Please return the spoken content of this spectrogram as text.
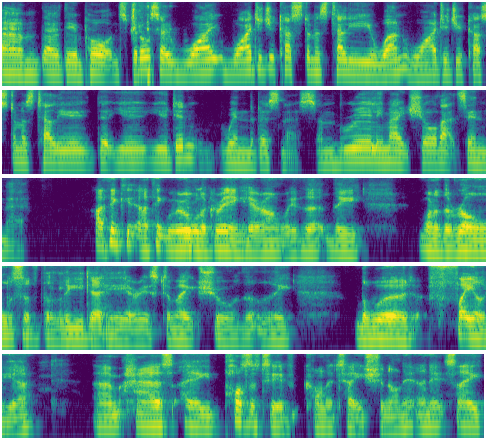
um, the, the, importance, but also why why did your customers tell you you won? Why did your customers tell you that you you didn't win the business? And really make sure that's in there. I think I think we're all agreeing here, aren't we, that the one of the roles of the leader here is to make sure that the the word failure um, has a positive connotation on it, and it's a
